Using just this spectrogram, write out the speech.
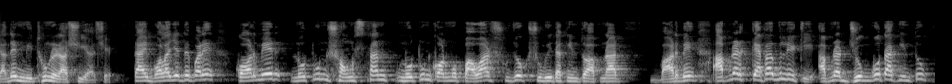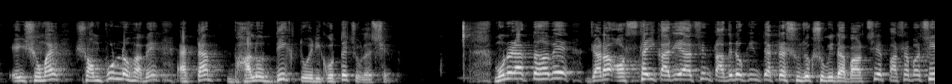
যাদের মিথুন রাশি আছে। তাই বলা যেতে পারে, কর্মের নতুন সংস্থান, নতুন কর্ম পাওয়ার সুযোগ সুবিধা কিন্তু আপনার বাড়বে। আপনার ক্যাপাবিলিটি আপনার যোগ্যতা কিন্তু এই সময় সম্পূর্ণভাবে একটা ভালো দিক তৈরি করতে চলেছে। মনে রাখতে হবে, যারা অস্থায়ী কাজে আছেন, তাদেরও কিন্তু একটা সুযোগ সুবিধা বাড়ছে। পাশাপাশি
